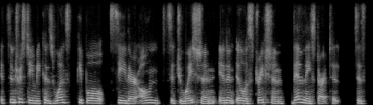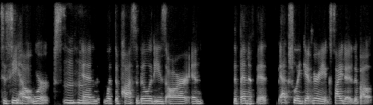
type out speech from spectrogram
it's interesting because once people see their own situation in an illustration then they start to to to see how it works mm-hmm. and what the possibilities are and the benefits actually get very excited about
